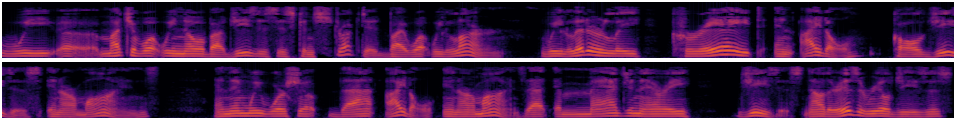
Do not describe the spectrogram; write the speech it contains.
we uh, much of what we know about Jesus is constructed by what we learn. We literally create an idol called Jesus in our minds, and then we worship that idol in our minds, that imaginary Jesus. Now there is a real Jesus.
